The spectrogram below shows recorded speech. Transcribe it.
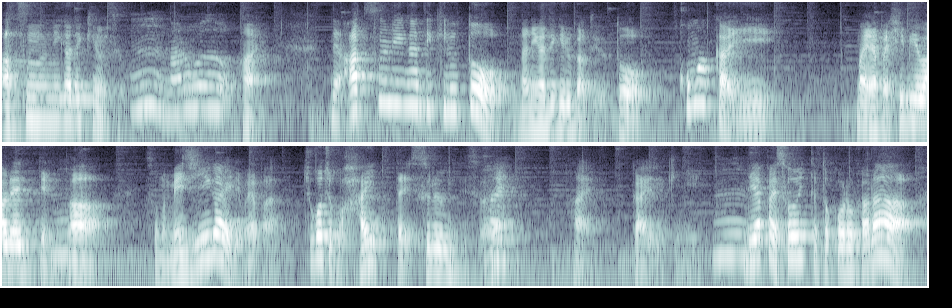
厚塗りができるんですよ。うん、なるほど、はい、で厚塗りができると何ができるかというと細かい、まあ、やっぱひび割れっていうのが、うん、その目地以外でもやっぱちょこちょこ入ったりするんですよね、はい、はい、外壁に。うん、でやっぱりそういったところから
